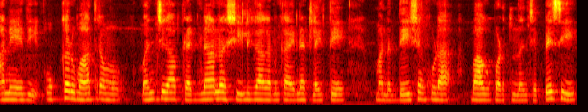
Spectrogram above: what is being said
అనేది ఒక్కరు మాత్రము మంచిగా ప్రజ్ఞానశీలిగా కనుక అయినట్లయితే మన దేశం కూడా బాగుపడుతుందని చెప్పేసి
